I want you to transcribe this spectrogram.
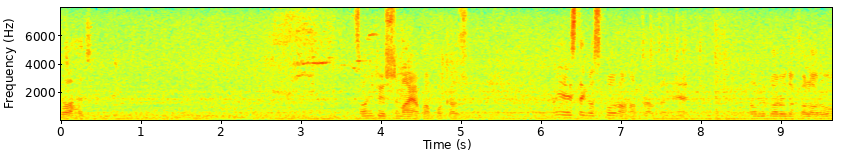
Trochę. Co oni tu jeszcze mają, wam pokażę. No jest tego sporo naprawdę, nie? Do wyboru do koloru.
